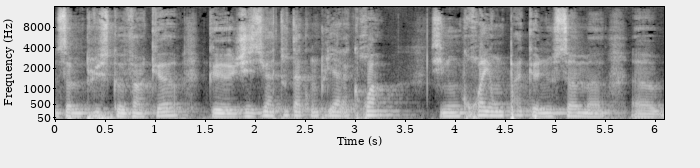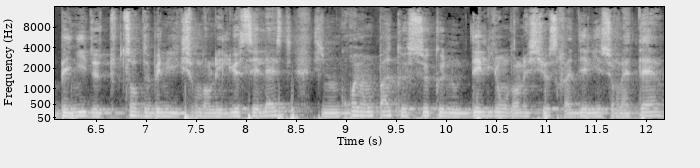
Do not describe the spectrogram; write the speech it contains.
nous sommes plus que vainqueurs, que Jésus a tout accompli à la croix, si nous ne croyons pas que nous sommes euh, bénis de toutes sortes de bénédictions dans les lieux célestes, si nous ne croyons pas que ce que nous délions dans les cieux sera délié sur la terre,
